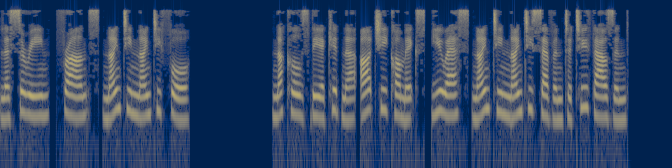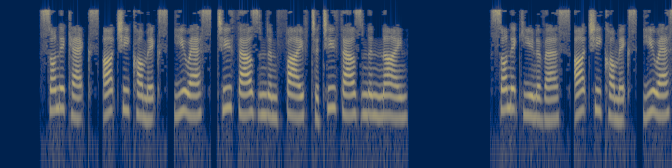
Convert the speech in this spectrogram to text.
La Sirène, France 1994 Knuckles the Echidna Archie Comics, US 1997 to 2000 Sonic X Archie Comics, US 2005 to 2009 Sonic Universe Archie Comics, US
